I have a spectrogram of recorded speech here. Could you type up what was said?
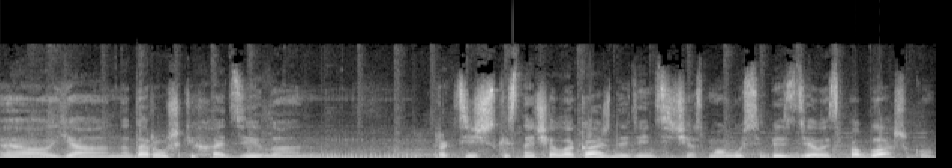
Э, я на дорожке ходила практически сначала каждый день, сейчас могу себе сделать поблажку.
